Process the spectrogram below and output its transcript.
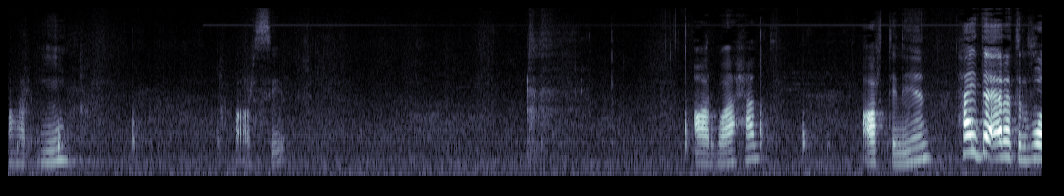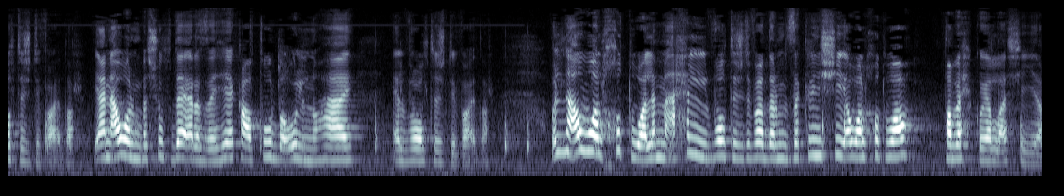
RE C R واحد R اتنين هاي دائرة ال voltage divider. يعني أول ما بشوف دائرة زي هيك على طول بقول إنه هاي ال voltage divider. قلنا أول خطوة لما أحل ال voltage divider متذكرين شيء أول خطوة؟ طب احكوا يلا شيء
